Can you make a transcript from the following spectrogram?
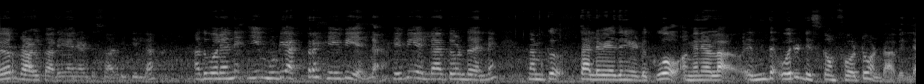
വേറൊരാൾക്ക് അറിയാനായിട്ട് സാധിക്കില്ല. അതുപോലെ തന്നെ ഈ മുടി അത്ര ഹെവി അല്ല. ഹെവി അല്ലാത്തതുകൊണ്ട് തന്നെ നമുക്ക് തലവേദന എടുക്കുകയോ അങ്ങനെയുള്ള എന്ത് ഒരു ഡിസ്കംഫേർട്ടും ഉണ്ടാവില്ല.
